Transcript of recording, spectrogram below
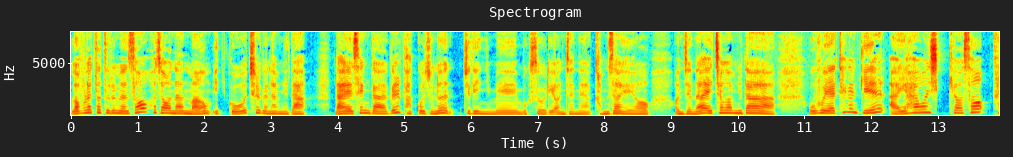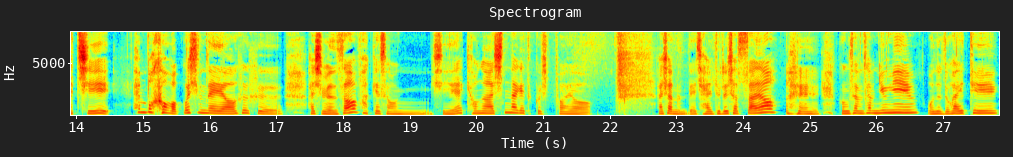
러브레터 들으면서 허전한 마음 잊고 출근합니다. 나의 생각을 바꿔주는 주디님의 목소리 언제나 감사해요. 언제나 애청합니다. 오후에 퇴근길 아이 하원시켜서 같이 햄버거 먹고 싶네요. 흐흐. 하시면서 박혜성 씨의 경아 신나게 듣고 싶어요. 하셨는데 잘 들으셨어요? 0336님, 오늘도 화이팅.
